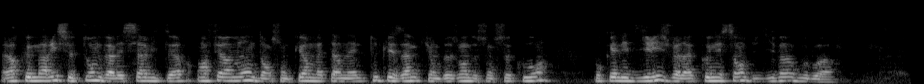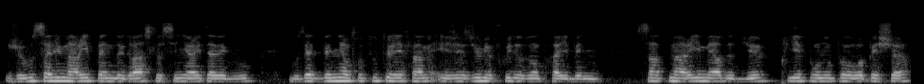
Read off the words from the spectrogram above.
Alors que Marie se tourne vers les serviteurs, enfermons dans son cœur maternel toutes les âmes qui ont besoin de son secours, pour qu'elle les dirige vers la connaissance du divin vouloir. Je vous salue Marie, pleine de grâce, le Seigneur est avec vous. Vous êtes bénie entre toutes les femmes, et Jésus, le fruit de vos entrailles, est béni. Sainte Marie, Mère de Dieu, priez pour nous pauvres pécheurs,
